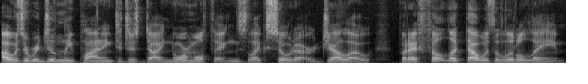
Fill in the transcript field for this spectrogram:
I was originally planning to just dye normal things like soda or jello, but I felt like that was a little lame.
